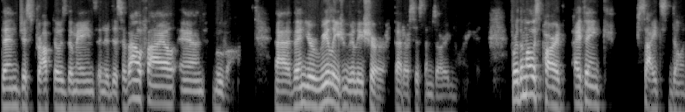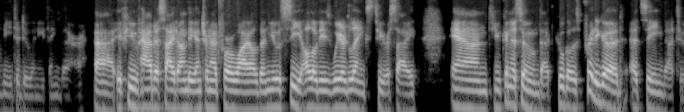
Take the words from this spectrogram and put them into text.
then just drop those domains in the disavow file and move on. Uh, then you're really, really sure that our systems are ignoring it. For the most part, I think sites don't need to do anything there. Uh, if you've had a site on the internet for a while, then you'll see all of these weird links to your site. And you can assume that Google is pretty good at seeing that too.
